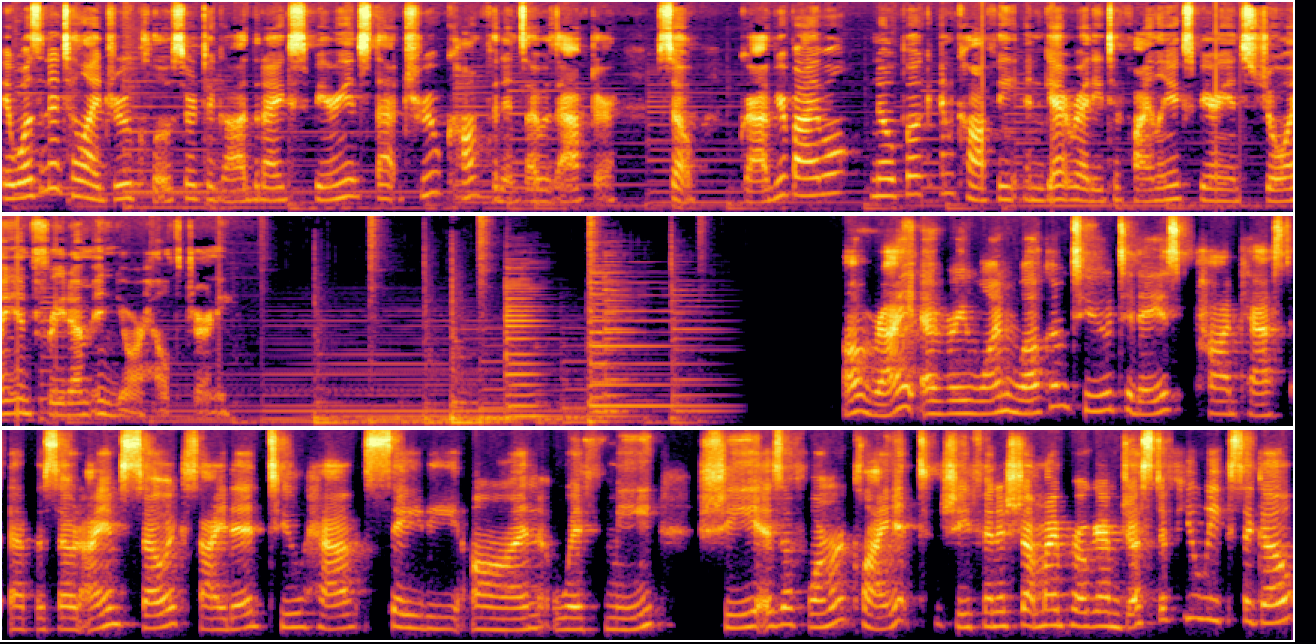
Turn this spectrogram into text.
It wasn't until I drew closer to God that I experienced that true confidence I was after. So, grab your Bible, notebook, and coffee and get ready to finally experience joy and freedom in your health journey. All right, everyone, welcome to today's podcast episode. I am so excited to have Sadie on with me. She is a former client. She finished up my program just a few weeks ago.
